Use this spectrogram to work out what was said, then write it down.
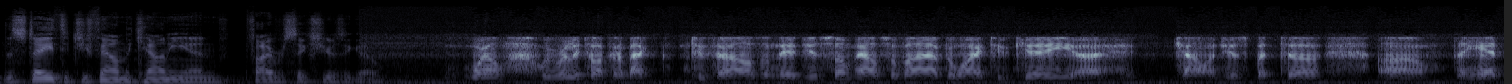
the state that you found the county in five or six years ago? Well, we're really talking about 2000. They just somehow survived the Y2K uh, challenges, but uh, uh, they had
